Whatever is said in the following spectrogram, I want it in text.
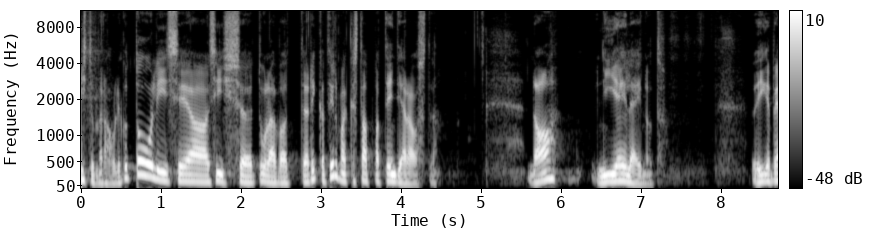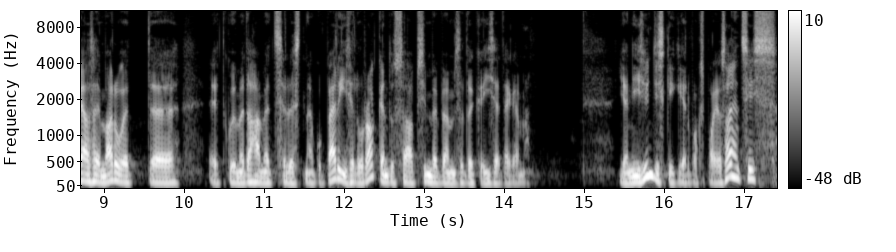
istume rahulikult toolis ja siis tulevad rikkad firmad, kes tahavad patendi ära osta. noh, nii ei läinud. õige pea saime aru, et, äh, et kui me tahame, et sellest nagu päriselu rakendus saab, siis me peame seda ikka ise tegema. ja nii sündiski Gearbox Biosciences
